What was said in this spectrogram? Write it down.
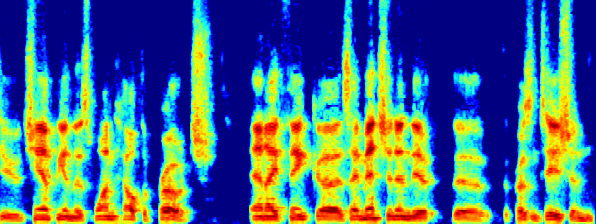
to champion this One Health approach. And I think, uh, as I mentioned in the, the, the, presentation,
